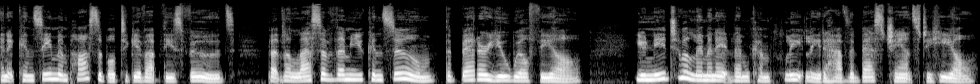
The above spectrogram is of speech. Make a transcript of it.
and it can seem impossible to give up these foods, but the less of them you consume, the better you will feel. You need to eliminate them completely to have the best chance to heal.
